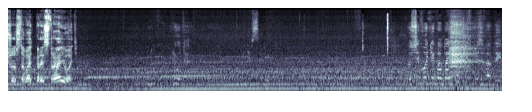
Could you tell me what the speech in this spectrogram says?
що, ставати перестраювати? Люда, Мені все рівно. вы сегодня вы обойдетесь без воды?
